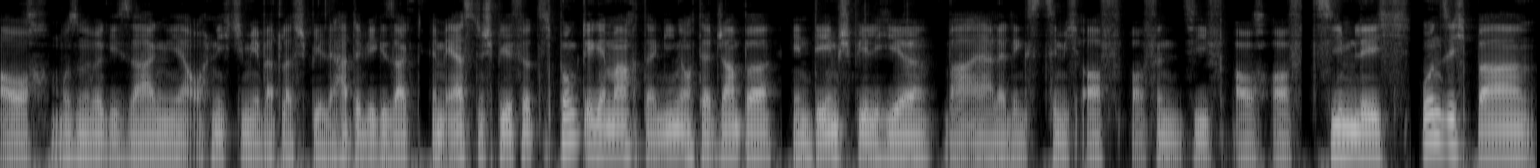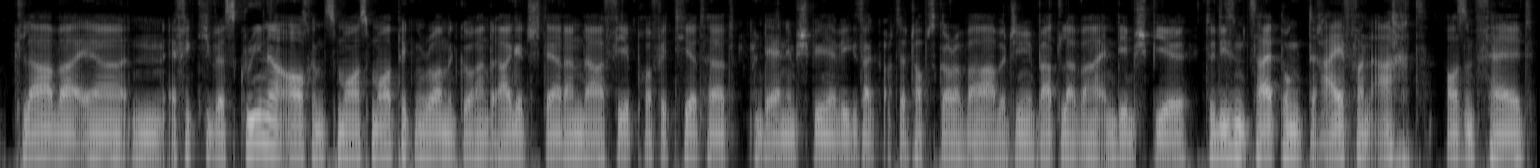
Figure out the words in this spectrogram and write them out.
auch, muss man wirklich sagen, ja auch nicht Jimmy Butlers Spiel. Er hatte, wie gesagt, im ersten Spiel 40 Punkte gemacht, da ging auch der Jumper. In dem Spiel hier war er allerdings ziemlich off, offensiv auch off. Ziemlich unsichtbar. Klar war er ein effektiver Screener auch im Small-Small Pick-and-Roll mit Goran Dragic, der dann da viel profitiert hat und der in dem Spiel ja, wie gesagt, auch der Topscorer war, aber Jimmy Butler war in dem Spiel zu diesem Zeitpunkt drei von acht aus dem Feld,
